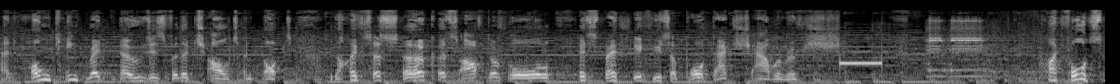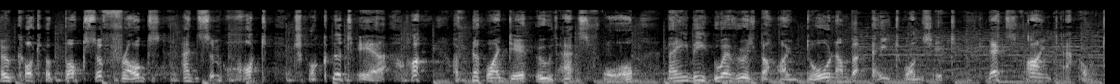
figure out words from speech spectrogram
and honking red noses for the Charlton lot. Life's a circus after all, especially if you support that shower of sh. I've also got a box of frogs and some hot chocolate here. I, I've no idea who that's for. Maybe whoever is behind door number eight wants it. Let's find out.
